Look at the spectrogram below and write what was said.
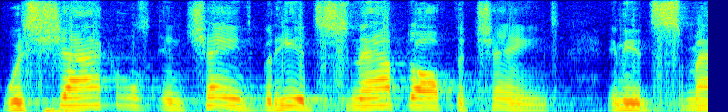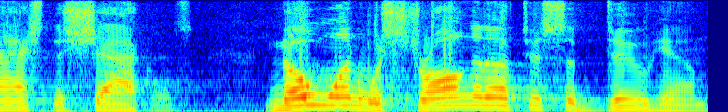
with shackles and chains, but he had snapped off the chains and he had smashed the shackles. No one was strong enough to subdue him,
